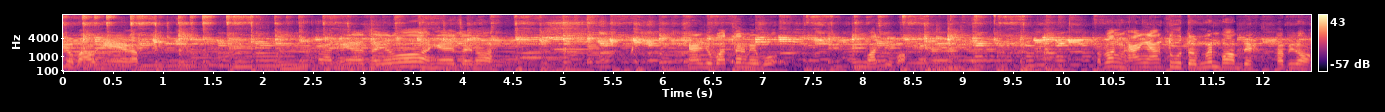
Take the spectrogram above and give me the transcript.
เจ้าบ่าวแฮครับบ้านแฮใส่เนาะแฮใส่เนาะแฮอยู่วัดตั้งเลยบุ วัดดีบ่กำลังหายางตู้เติมเงินพร้อมเด้ครับพี่น้อง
